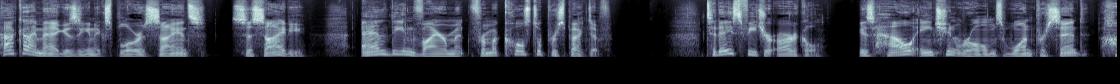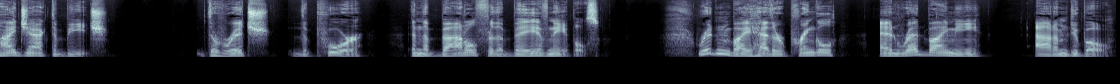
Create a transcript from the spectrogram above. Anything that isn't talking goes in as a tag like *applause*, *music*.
Hakai magazine explores science, society, and the environment from a coastal perspective. Today's feature article is How Ancient Rome's 1% Hijacked the Beach. The Rich, the Poor, and the Battle for the Bay of Naples. Written by Heather Pringle and read by me, Adam Dubow.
